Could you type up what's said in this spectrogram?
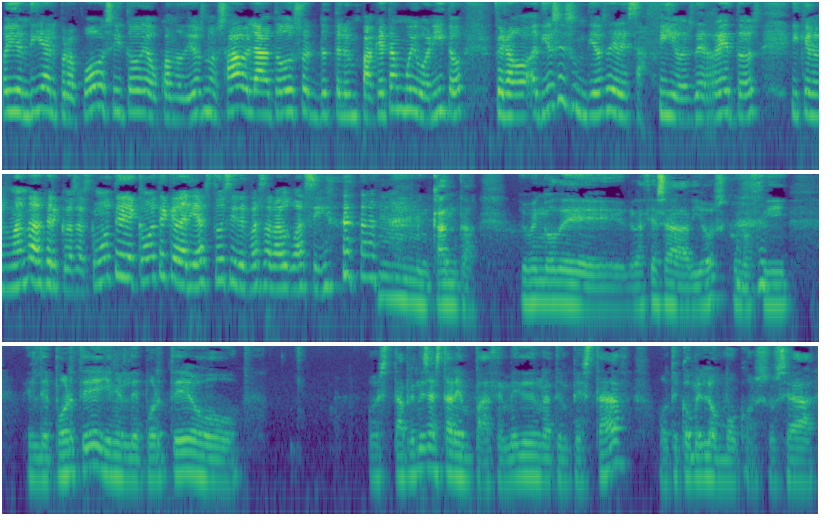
hoy en día el propósito, o cuando Dios nos habla, todo te lo empaquetan muy bonito, pero Dios es un Dios de desafíos, de retos, y que nos manda a hacer cosas. ¿Cómo te, cómo te quedarías tú si te pasara algo así? Mm, me encanta. Yo vengo de... Gracias a Dios, conocí... el deporte y en el deporte o, o aprendes a estar en paz en medio de una tempestad o te comen los mocos. O sea,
